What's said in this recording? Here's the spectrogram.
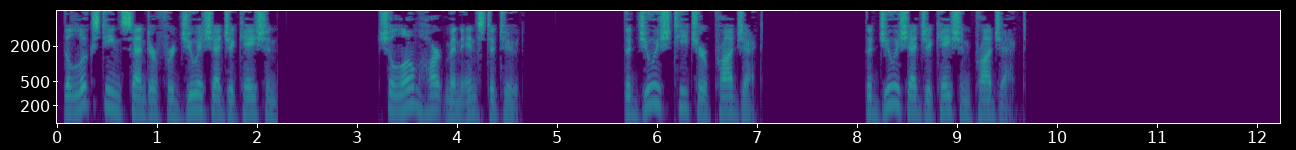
The Lookstein Center for Jewish Education. Shalom Hartman Institute. The Jewish Teacher Project. The Jewish Education Project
